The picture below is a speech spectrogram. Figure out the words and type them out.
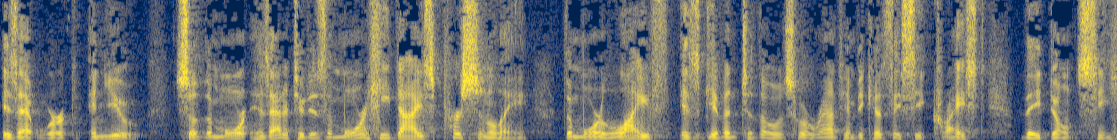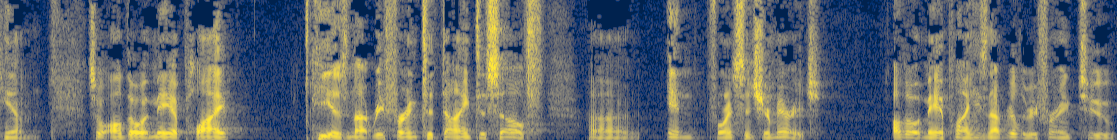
is at work in you. So the more, his attitude is the more he dies personally, the more life is given to those who are around him because they see Christ, they don't see him. So although it may apply, he is not referring to dying to self uh, in, for instance, your marriage. Although it may apply, he's not really referring to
